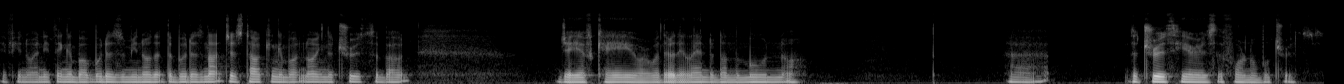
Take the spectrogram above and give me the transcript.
If you know anything about Buddhism, you know that the Buddha is not just talking about knowing the truth about JFK or whether they landed on the moon. No. Uh, the truth here is the Four Noble Truths.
